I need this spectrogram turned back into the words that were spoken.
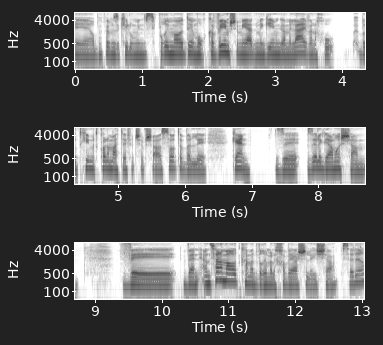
אה, הרבה פעמים זה כאילו מין סיפורים מאוד אה, מורכבים, שמיד מגיעים גם אליי, ואנחנו בודקים את כל המעטפת שאפשר לעשות, אבל כן, זה, זה לגמרי שם. ו, ואני רוצה לומר עוד כמה דברים על החוויה של האישה, בסדר?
